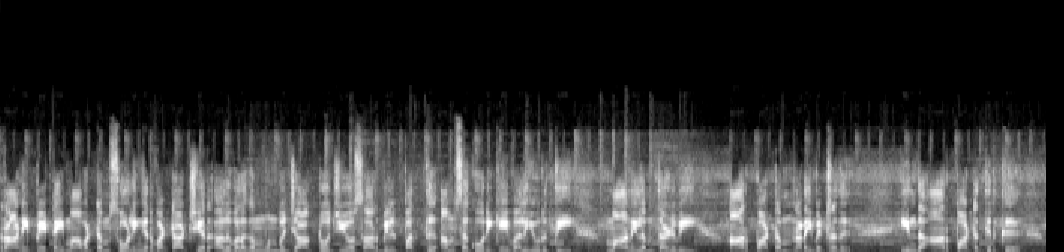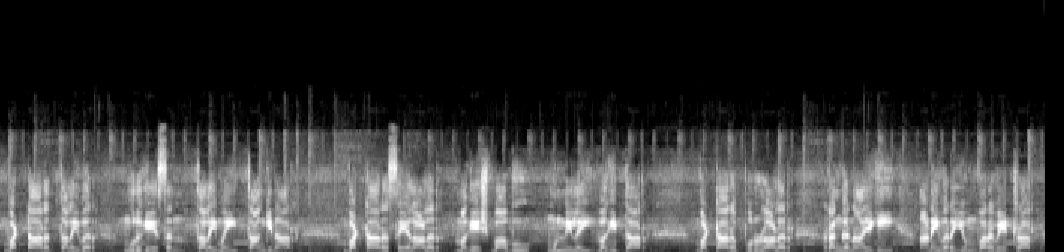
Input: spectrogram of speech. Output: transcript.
ராணிப்பேட்டை மாவட்டம் சோளிங்கர் வட்டாட்சியர் அலுவலகம் முன்பு ஜாக்டோ ஜியோ சார்பில் பத்து அம்ச கோரிக்கை வலியுறுத்தி மாநிலம் தழுவி ஆர்ப்பாட்டம் நடைபெற்றது. இந்த ஆர்ப்பாட்டத்திற்கு வட்டார தலைவர் முருகேசன் தலைமை தாங்கினார். வட்டார செயலாளர் மகேஷ் பாபு முன்னிலை வகித்தார். வட்டார பொருளாளர் ரங்கநாயகி அனைவரையும் வரவேற்றார்.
